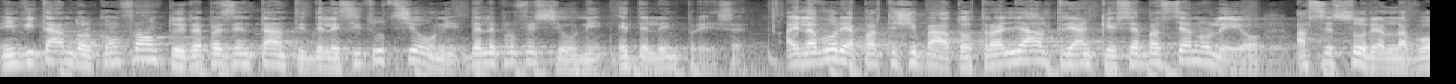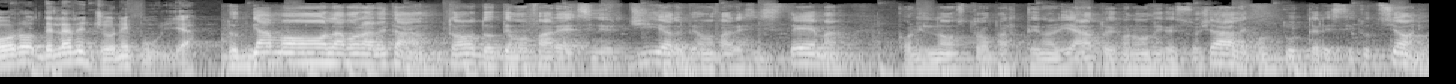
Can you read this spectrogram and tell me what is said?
invitando al confronto i rappresentanti delle istituzioni, delle professioni e delle imprese. Ai lavori ha partecipato tra gli altri anche Sebastiano Leo, assessore al lavoro della Regione Puglia. Dobbiamo lavorare tanto, dobbiamo fare sinergia, dobbiamo fare sistema con il nostro partenariato economico e sociale, con tutte le istituzioni.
